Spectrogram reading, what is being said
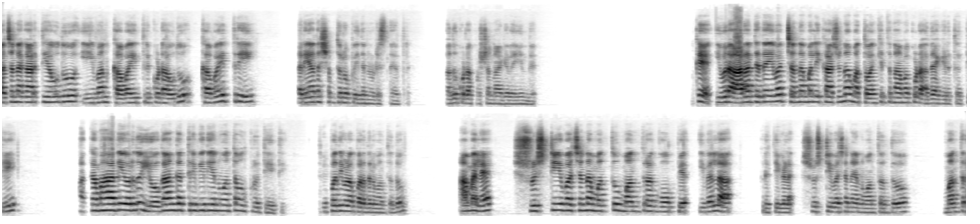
ವಚನಗಾರ್ತಿ ಹೌದು ಈವನ್ ಕವಯಿತ್ರಿ ಕೂಡ ಹೌದು. ಕವಯಿತ್ರಿ ಸರಿಯಾದ ಶಬ್ದ ರೂಪ ಇದೆ ನೋಡಿ ಸ್ನೇಹಿತರೆ. ಅದು ಕೂಡ ಕ್ವಶನ್ ಆಗಿದೆ ಹಿಂದೆ. ಓಕೆ ಇವರ ಆರಾಧ್ಯ ದೈವ ಚನ್ನಮಲ್ಲಿಕಾರ್ಜುನ ಮತ್ತು ಅಂಕಿತ ನಾಮ ಕೂಡ ಅದೇ ಆಗಿರ್ತೈತಿ. ಅಕ್ಕಮಹಾದೇವರದು ಯೋಗಾಂಗ ತ್ರಿವಿಧಿ ಅನ್ನುವಂತ ಒಂದು ಕೃತಿ ಐತಿ. ತ್ರಿಪದಿ ಒಳಗೆ ಬರೆದಿರುವಂಥದ್ದು. ಆಮೇಲೆ ಸೃಷ್ಟಿ ವಚನ ಮತ್ತು ಮಂತ್ರ ಗೋಪ್ಯ ಇವೆಲ್ಲ ಕೃತಿಗಳ. ಸೃಷ್ಟಿ ವಚನ ಎನ್ನುವಂಥದ್ದು ಮಂತ್ರ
